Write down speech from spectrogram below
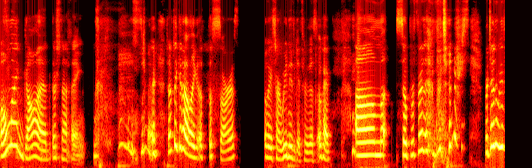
oh my god, there's nothing. Do I have to get out like a thesaurus? Okay, sorry, we need to get through this. Okay, um, so pretend pretend, pretend we've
